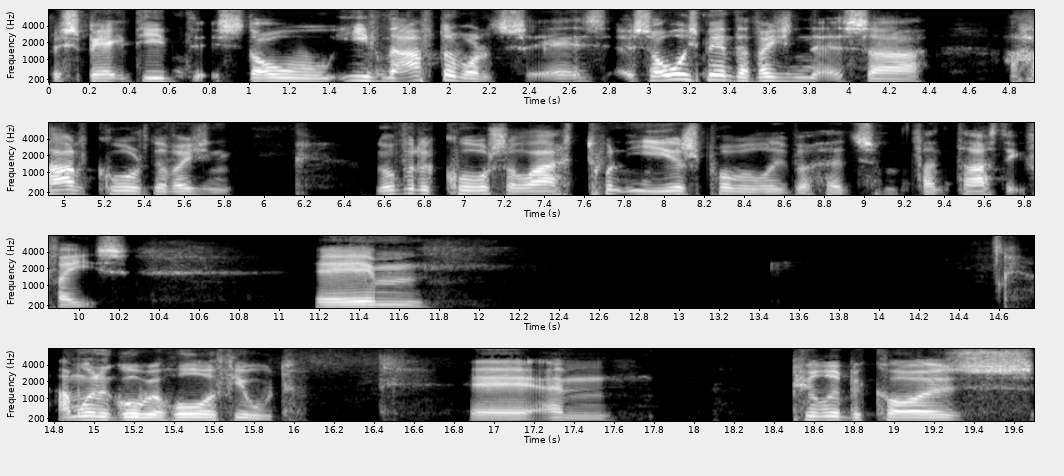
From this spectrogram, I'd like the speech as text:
respected. Still, even afterwards, it's, it's always been a division that's a, a hardcore division And over the course of the last 20 years, probably, we've had some fantastic fights. Um, I'm going to go with Holyfield. Uh, and purely because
